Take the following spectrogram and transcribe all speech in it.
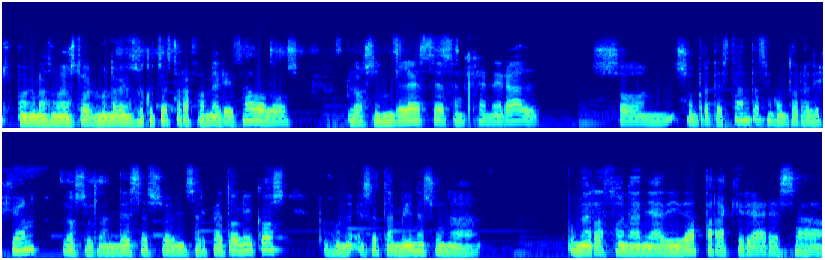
Supongo que más o menos todo el mundo que nos escucha estará familiarizado. Los, los ingleses en general son, son protestantes en cuanto a religión, los irlandeses suelen ser católicos, pues bueno, eso también es una, una razón añadida para crear esa,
